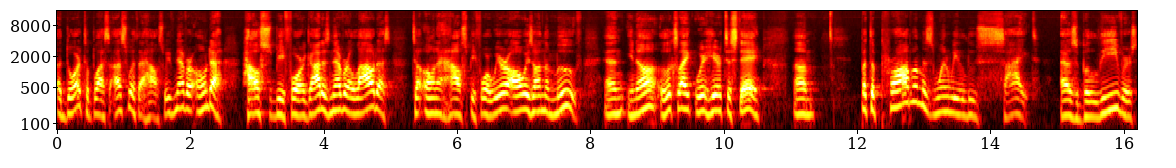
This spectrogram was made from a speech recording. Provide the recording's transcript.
a door to bless us with a house. We've never owned a house before. God has never allowed us to own a house before. We were always on the move. And, you know, it looks like we're here to stay. Um, but the problem is when we lose sight as believers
